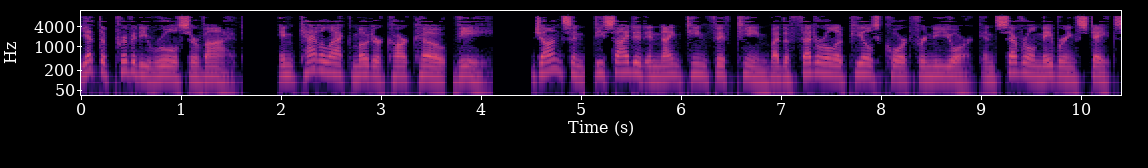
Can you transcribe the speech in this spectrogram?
Yet the privity rule survived. In Cadillac Motor Car Co. v. Johnson, decided in 1915 by the Federal Appeals Court for New York and several neighboring states,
